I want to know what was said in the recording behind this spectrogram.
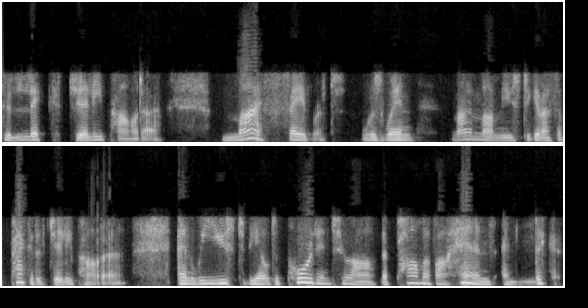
to lick jelly powder. My favorite was when my mum used to give us a packet of jelly powder and we used to be able to pour it into our, the palm of our hands and lick it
